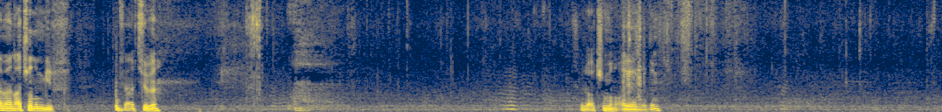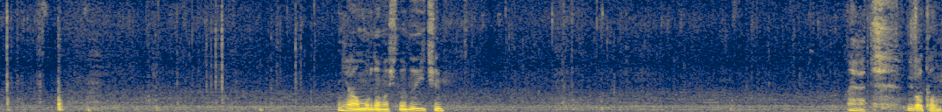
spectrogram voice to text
Hemen açalım bir çerçeve. Şöyle açımı ayarladım. Yağmur da başladığı için Evet, bir bakalım.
